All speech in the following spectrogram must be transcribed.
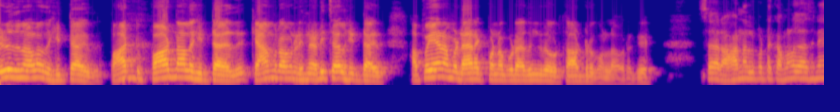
எழுதினாலும் அது ஹிட் ஆகுது. பாட்டு பாடினாலும் ஹிட் ஆகுது. கேமரா முன்னாடி நடிச்சாலும் ஹிட் ஆகுது. அப்போ ஏன் நம்ம டைரக்ட் பண்ணக்கூடாதுங்கிற ஒரு தாட் இருக்கும்ல அவருக்கு? சார் ஆனால் பட்ட கமலஹாசனே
